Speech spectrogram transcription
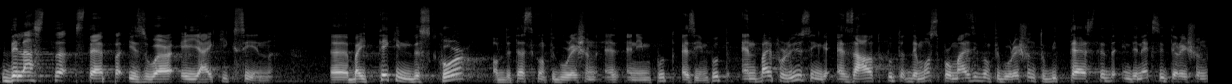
The last step is where AI kicks in. Uh, by taking the score of the test configuration as an input, as input, and by producing as output the most promising configuration to be tested in the next iteration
